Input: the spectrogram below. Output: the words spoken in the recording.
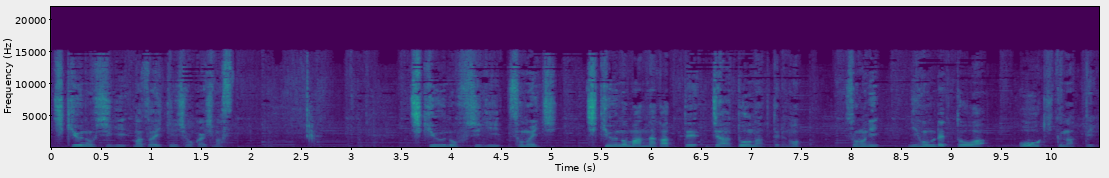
地球の不思議まずは一気に紹介します。地球の不思議その1地球の真ん中ってじゃあどうなってるの？その2日本列島は大きくなっている。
